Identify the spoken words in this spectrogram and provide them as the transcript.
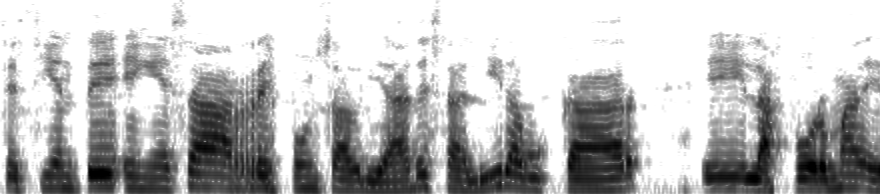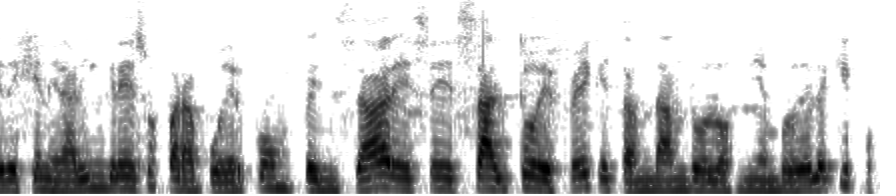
se siente en esa responsabilidad de salir a buscar eh, la forma de, generar ingresos para poder compensar ese salto de fe que están dando los miembros del equipo.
